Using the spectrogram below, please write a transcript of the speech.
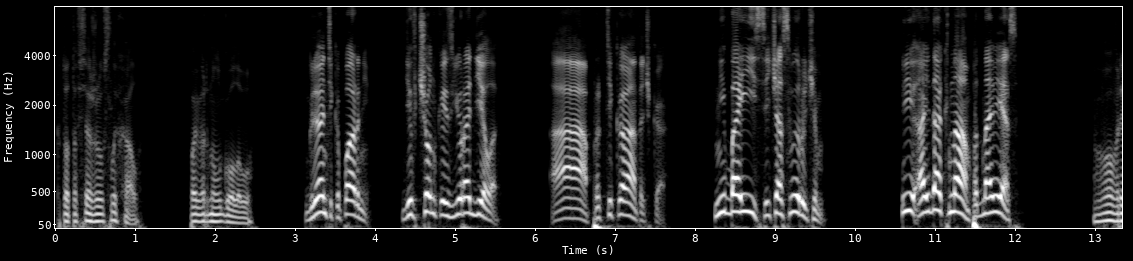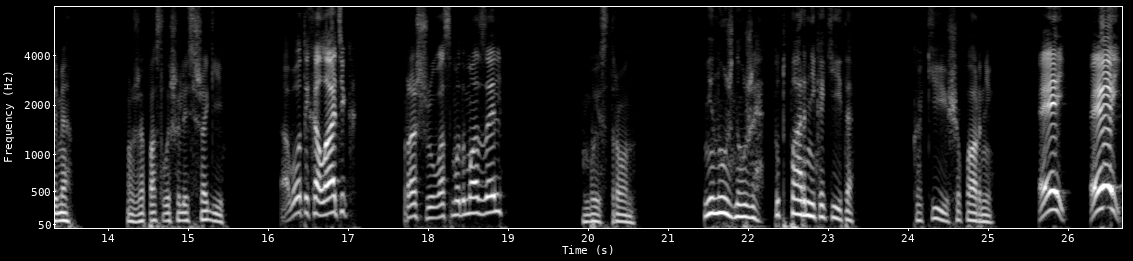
Кто-то все же услыхал. Повернул голову. «Гляньте-ка, парни! Девчонка из юродела!» «А, практиканточка!» «Не боись, сейчас выручим!» «И айда к нам, под навес!» Вовремя. Уже послышались шаги. «А вот и халатик! Прошу вас, мадемуазель!» Быстро он. «Не нужно уже, тут парни какие-то». «Какие еще парни?» «Эй! Эй!»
